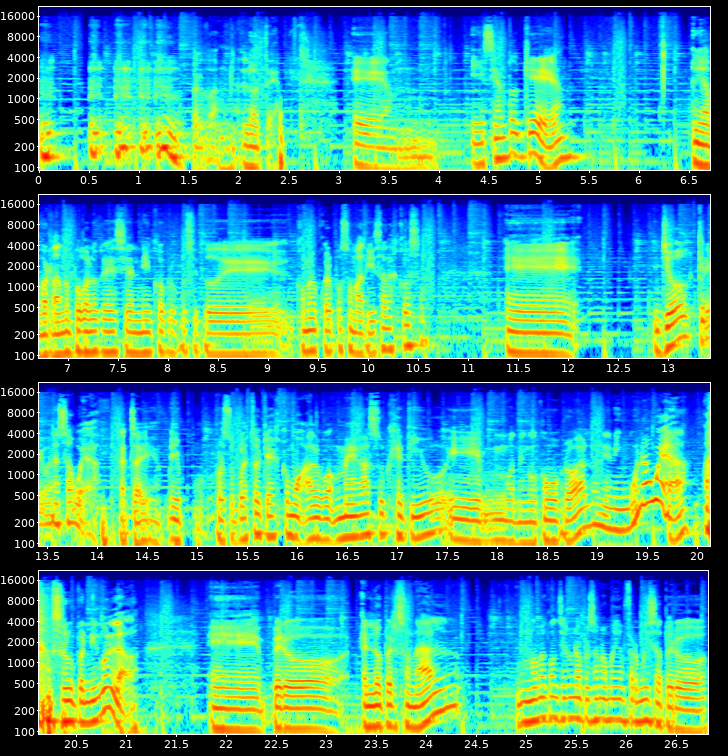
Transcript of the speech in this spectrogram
Perdón, lote. Eh, y siento que, y abordando un poco lo que decía el Nico a propósito de cómo el cuerpo somatiza las cosas, eh, yo creo en esa wea, ¿cachai? Y por supuesto que es como algo mega subjetivo y no tengo cómo probarlo ni ninguna wea, absolutamente por ningún lado. Eh, pero en lo personal, no me considero una persona muy enfermiza, pero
